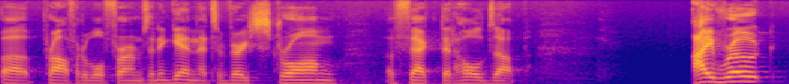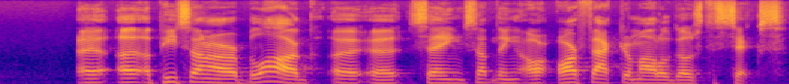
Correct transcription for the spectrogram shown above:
uh, profitable firms. And again, that's a very strong effect that holds up. I wrote a, a- piece on our blog uh, uh, saying something, our, our factor model goes to six.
